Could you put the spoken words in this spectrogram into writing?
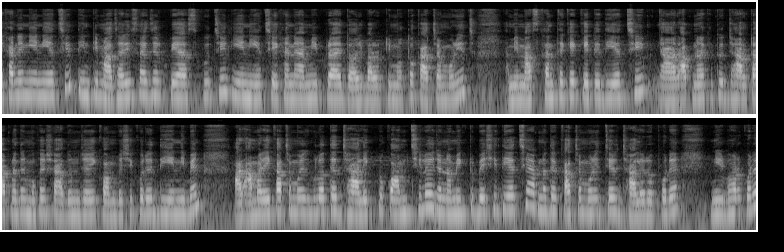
এখানে নিয়ে নিয়েছি তিনটি মাঝারি সাইজের পেঁয়াজ কুচি। নিয়ে নিয়েছি এখানে আমি প্রায় দশ বারোটি মতো কাঁচামরিচ। আমি মাঝখান থেকে কেটে দিয়েছি। আর আপনারা কিন্তু ঝালটা আপনাদের মুখে স্বাদ অনুযায়ী কম বেশি করে দিয়ে নেবেন। আর আমার এই কাঁচামরিচগুলোতে ঝাল একটু কম ছিল এই জন্য আমি একটু বেশি দিয়েছি। আপনাদের কাঁচামরিচের ঝালের ওপরে নির্ভর করে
